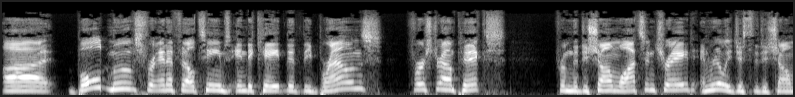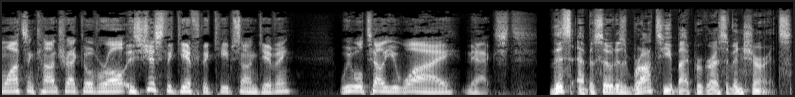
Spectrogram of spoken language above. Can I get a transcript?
uh, bold moves for NFL teams indicate that the Browns' first round picks from the Deshaun Watson trade, and really just the Deshaun Watson contract overall, is just the gift that keeps on giving. We will tell you why next. This episode is brought to you by Progressive Insurance.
